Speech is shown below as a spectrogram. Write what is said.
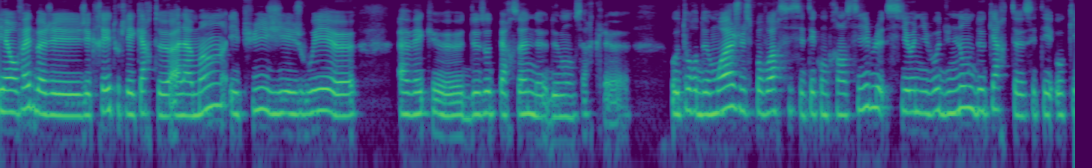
et en fait, bah, j'ai créé toutes les cartes, à la main et puis j'y ai joué, avec, deux autres personnes de mon cercle, autour de moi, juste pour voir si c'était compréhensible, si au niveau du nombre de cartes, c'était OK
